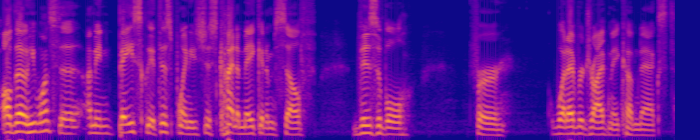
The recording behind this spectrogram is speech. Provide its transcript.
Although he wants to, I mean, basically at this point, he's just kind of making himself visible for whatever drive may come next.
